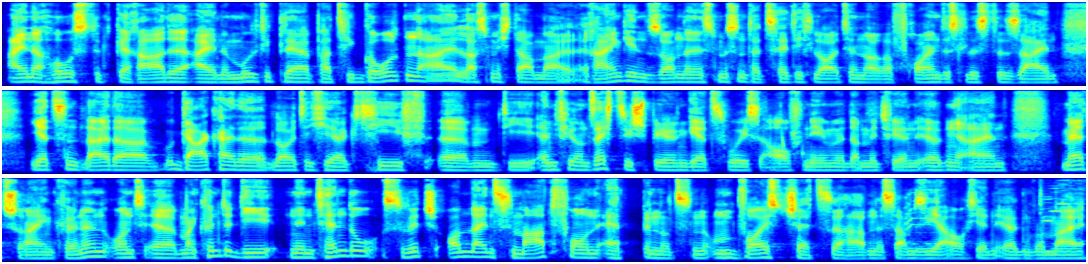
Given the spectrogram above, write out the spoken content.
einer hostet gerade eine Multiplayer-Partie GoldenEye, lass mich da mal reingehen, sondern es müssen tatsächlich Leute in eurer Freundesliste sein. Jetzt sind leider gar keine Leute hier aktiv, ähm, die N64 spielen jetzt, wo ich es aufnehme, damit wir in irgendein Match rein können. Und äh, man könnte die Nintendo Switch Online Smartphone App benutzen, um Voice Chat zu haben. Das haben sie ja auch hier irgendwann mal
